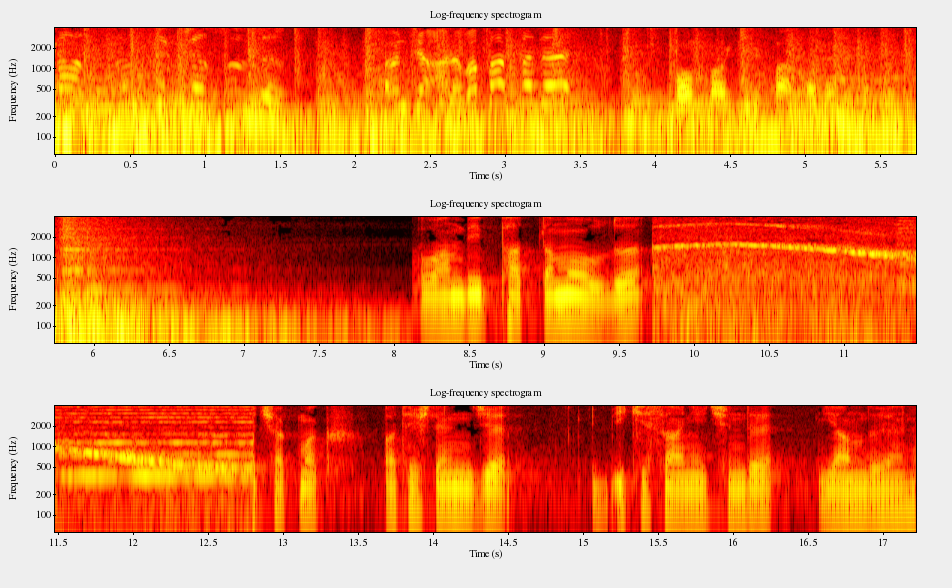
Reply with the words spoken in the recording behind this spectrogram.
Gaz sızdıkça sızdı. Önce araba patladı. bomba gibi patladı. O an bir patlama oldu. Çakmak ateşlenince iki saniye içinde yandı yani.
